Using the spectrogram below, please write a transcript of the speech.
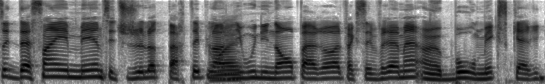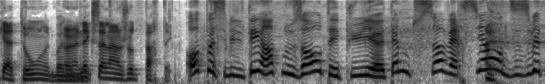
tu sais, dessin, mime, ces jeux-là de party, puis là, Ouais. ni oui ni non, parole. Fait que c'est vraiment un beau mix caricato, Bonne un idée. excellent jeu de party. Autre possibilité entre nous autres, et puis euh, t'aimes tout ça, version 18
